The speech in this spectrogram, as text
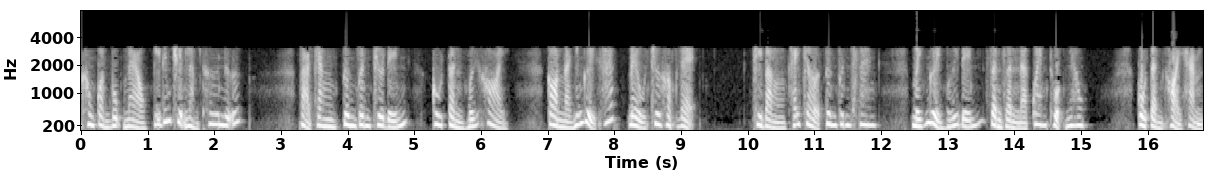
không còn bụng nào nghĩ đến chuyện làm thơ nữa. Và chăng Tương Vân chưa đến, cô Tần mới khỏi, còn là những người khác đều chưa hợp lệ. Chỉ bằng hãy chờ Tương Vân sang, mấy người mới đến dần dần là quen thuộc nhau. Cô Tần khỏi hẳn,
